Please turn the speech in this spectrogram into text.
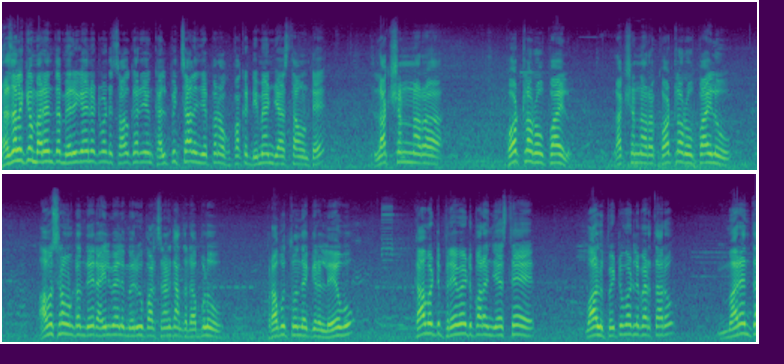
ప్రజలకి మరింత మెరుగైనటువంటి సౌకర్యం కల్పించాలని చెప్పని ఒక పక్క డిమాండ్ చేస్తూ ఉంటే లక్షన్నర కోట్ల రూపాయలు లక్షన్నర కోట్ల రూపాయలు అవసరం ఉంటుంది రైల్వేలు మెరుగుపరచడానికి అంత డబ్బులు ప్రభుత్వం దగ్గర లేవు. కాబట్టి ప్రైవేటు పరం చేస్తే వాళ్ళు పెట్టుబడులు పెడతారు. మరింత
